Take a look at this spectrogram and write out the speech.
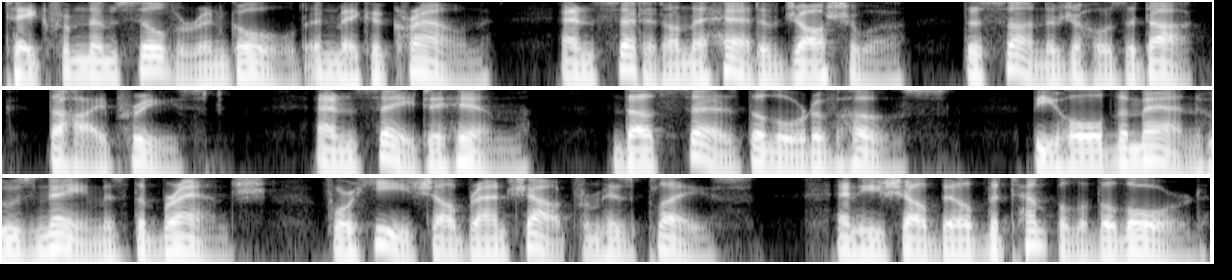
Take from them silver and gold, and make a crown, and set it on the head of Joshua, the son of Jehozadak the high priest, and say to him, Thus says the Lord of hosts, Behold the man whose name is the branch, for he shall branch out from his place, and he shall build the temple of the Lord.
